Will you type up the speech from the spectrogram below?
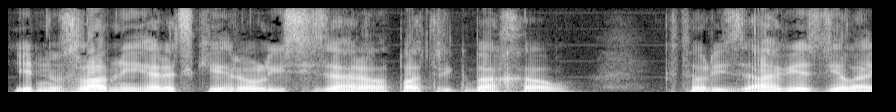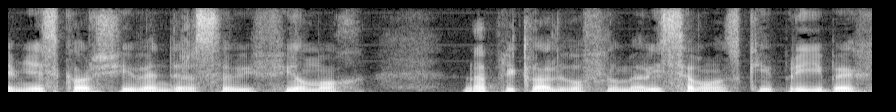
Jednu z hlavných hereckých rolí si zahral Patrick Bachau, ktorý zahviezdil aj v neskorších Wendersových filmoch, napríklad vo filme Lisabonský príbeh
